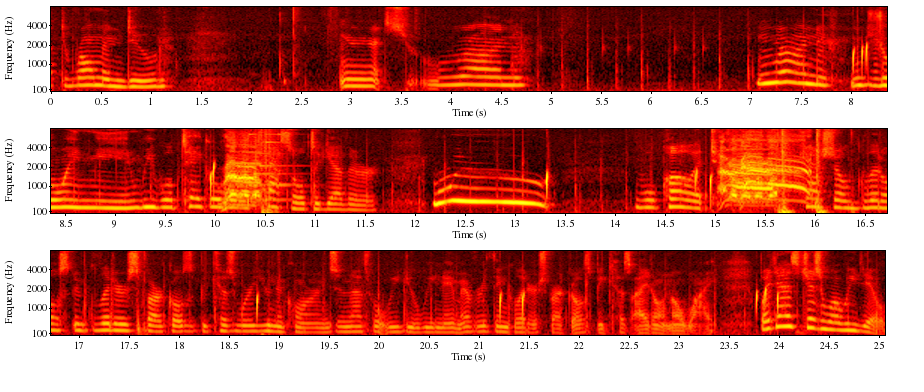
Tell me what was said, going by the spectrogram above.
got the Roman dude. Let's run. Run. Join me and we will take over the castle together. Woo! We'll call it Castle Glittles, Glitter Sparkles because we're unicorns and that's what we do. We name everything Glitter Sparkles because I don't know why. But that's just what we do.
